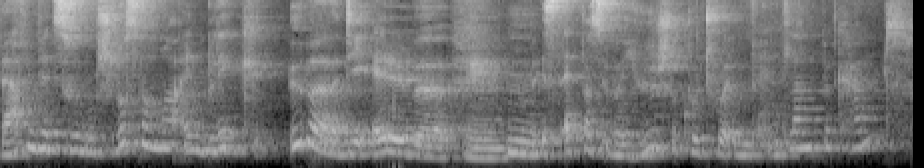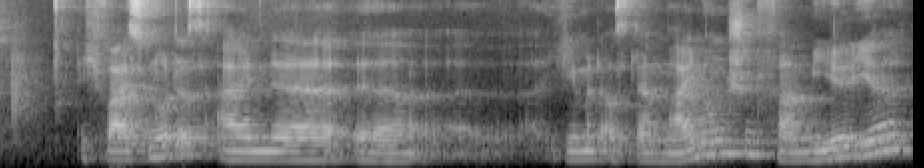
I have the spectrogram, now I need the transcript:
Werfen wir zum Schluss noch mal einen Blick über die Elbe. Mhm. Hm, ist etwas über jüdische Kultur im Wendland bekannt? Ich weiß nur, dass eine äh, jemand aus der Meinungschen Familie,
